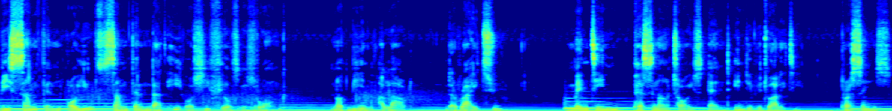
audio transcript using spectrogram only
be something or use something that he or she feels is wrong, not being allowed the right to maintain personal choice and individuality. Persons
